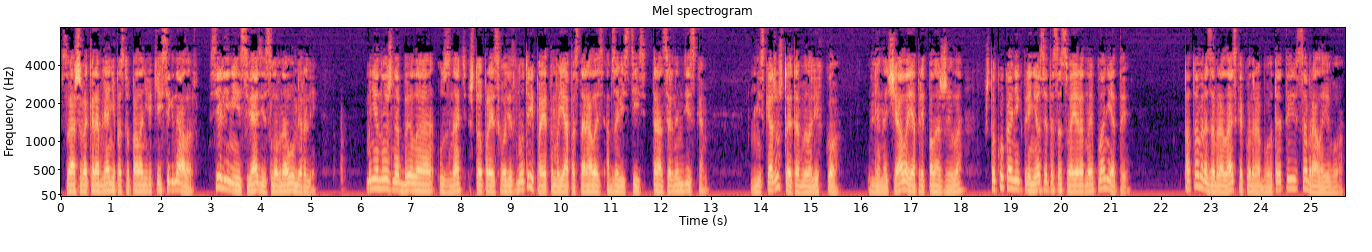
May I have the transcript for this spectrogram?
С вашего корабля не поступало никаких сигналов. Все линии связи словно умерли. Мне нужно было узнать, что происходит внутри, поэтому я постаралась обзавестись трансферным диском. Не скажу, что это было легко. Для начала я предположила, что кукольник принес это со своей родной планеты. Потом разобралась, как он работает, и собрала его.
